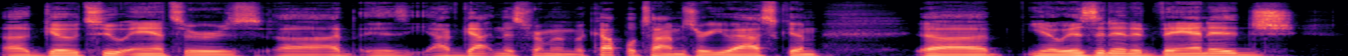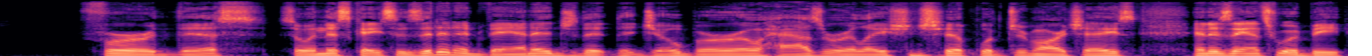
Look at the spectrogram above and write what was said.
uh, go-to answers. Uh, I've gotten this from him a couple times where you ask him, uh, you know, is it an advantage for this. So in this case, is it an advantage that, that Joe Burrow has a relationship with Ja'Marr Chase? And his answer would be,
